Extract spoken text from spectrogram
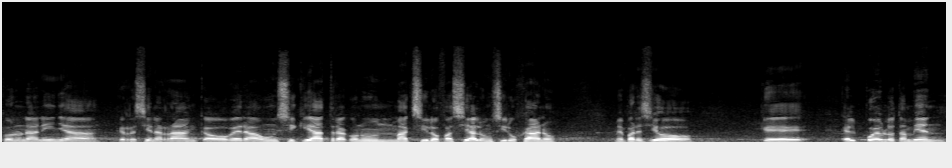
con una niña que recién arranca, o ver a un psiquiatra con un maxilofacial, un cirujano, me pareció que el pueblo también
